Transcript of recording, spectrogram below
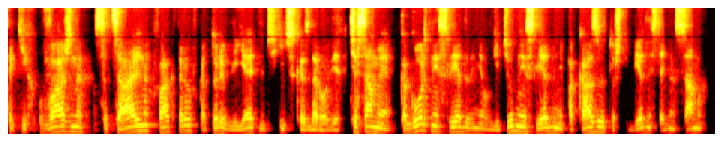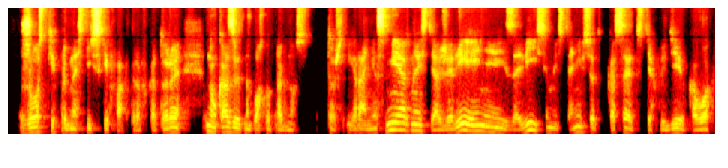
таких важных социальных факторов, которые влияют на психическое здоровье. Те самые когортные исследования, лонгитюдные исследования показывают то, что бедность – один из самых жестких прогностических факторов, которые ну, указывают на плохой прогноз. То, что и ранняя смертность, и ожирение, и зависимость, они все-таки касаются тех людей, у кого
